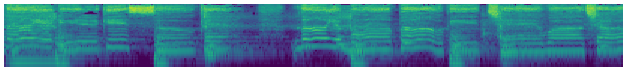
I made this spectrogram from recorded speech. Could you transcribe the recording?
나의 일기 속에 너의 마법이 채워져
